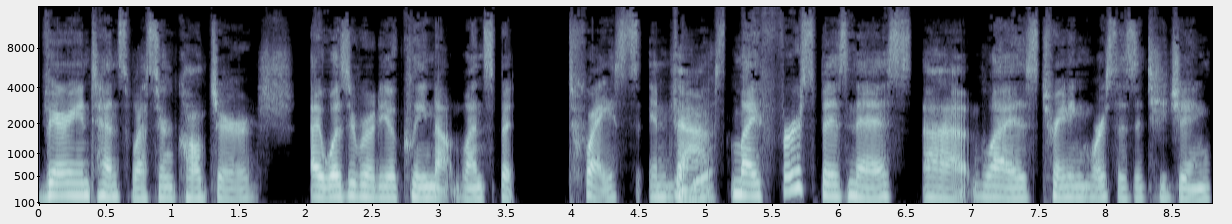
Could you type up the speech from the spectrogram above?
very intense Western culture. I was a rodeo queen, not once, but twice. In mm-hmm. fact, mm-hmm. my first business uh, was training horses and teaching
